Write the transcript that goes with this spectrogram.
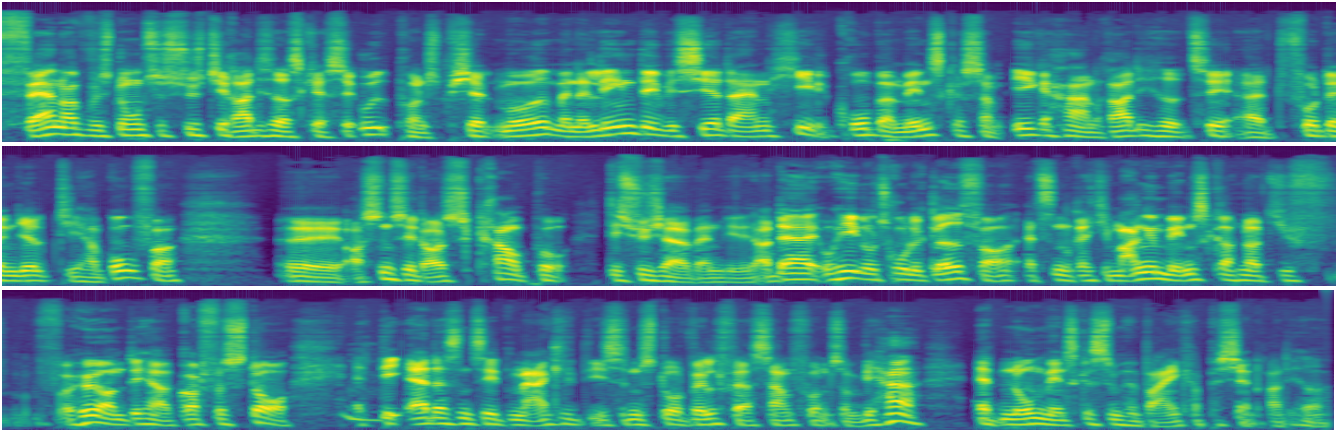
Færre nok, hvis nogen så synes, de rettigheder skal se ud på en speciel måde, men alene det, vi siger, der er en hel gruppe af mennesker, som ikke har en rettighed til at få den hjælp, de har brug for, øh, og sådan set også krav på, det synes jeg er vanvittigt. Og der er jeg jo helt utroligt glad for, at sådan rigtig mange mennesker, når de får høre om det her, godt forstår, at det er da sådan set mærkeligt i sådan et stort velfærdssamfund, som vi har, at nogle mennesker simpelthen bare ikke har patientrettigheder.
